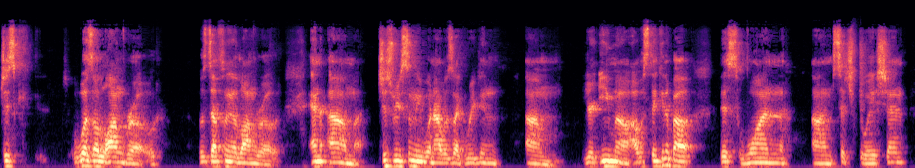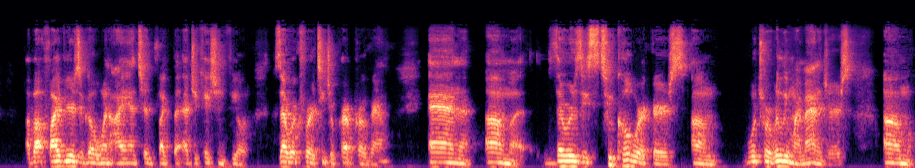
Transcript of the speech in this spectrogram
just was a long road. It was definitely a long road. And um, just recently, when I was like reading um, your email, I was thinking about this one um, situation about five years ago when I entered like the education field because I work for a teacher prep program, and um, there was these two coworkers, um, which were really my managers, um,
